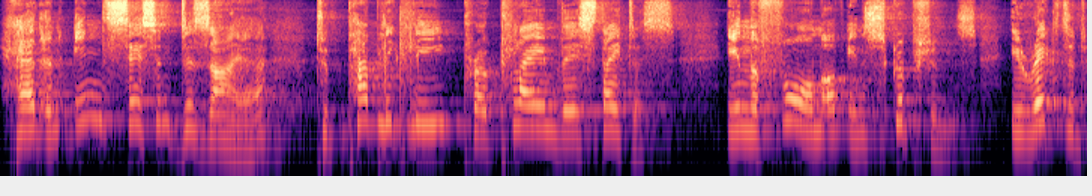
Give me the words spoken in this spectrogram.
had an incessant desire to publicly proclaim their status in the form of inscriptions erected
